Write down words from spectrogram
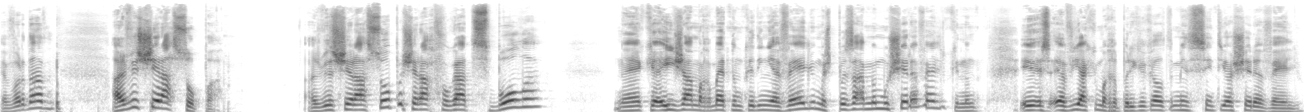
É verdade. Às vezes cheira a sopa. Às vezes cheira a sopa, cheira a refogado de cebola, né? que aí já me remete um bocadinho a velho, mas depois há mesmo o cheiro a velho. Que não... Eu, havia aqui uma rapariga que ela também se sentia o cheiro a velho.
